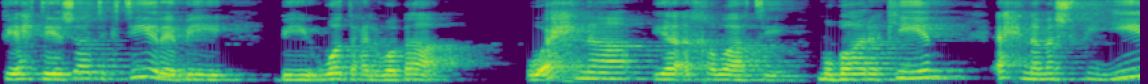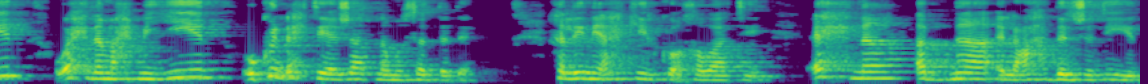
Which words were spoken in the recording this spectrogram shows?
في احتياجات كثيرة بوضع الوباء. وإحنا يا أخواتي مباركين إحنا مشفيين وإحنا محميين وكل احتياجاتنا مسددة. خليني أحكي لكم أخواتي إحنا أبناء العهد الجديد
